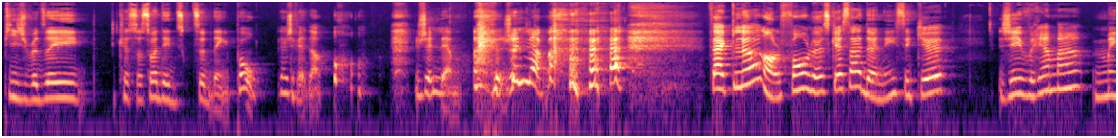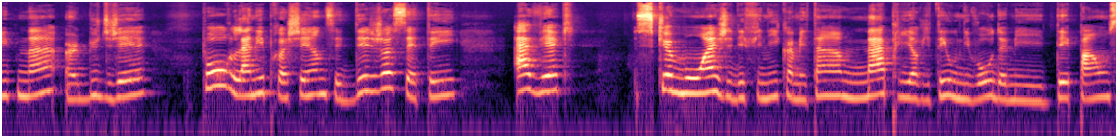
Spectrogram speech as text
Puis je veux dire que ce soit déductible d'impôts. Là, j'ai fait non, oh, je l'aime, je l'aime. fait que là, dans le fond, là, ce que ça a donné, c'est que j'ai vraiment maintenant un budget pour l'année prochaine. C'est déjà cet été avec ce que moi j'ai défini comme étant ma priorité au niveau de mes dépenses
